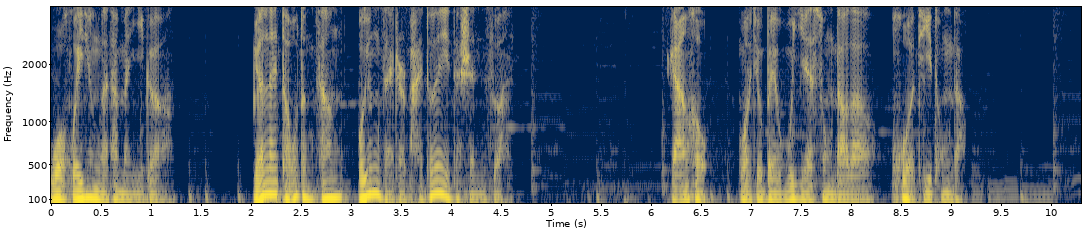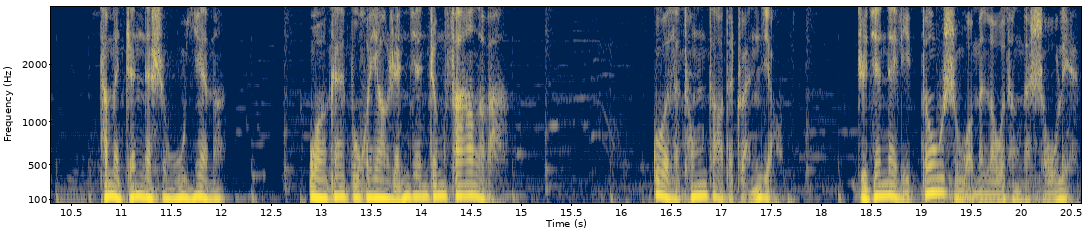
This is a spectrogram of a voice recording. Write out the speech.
我回敬了他们一个“原来头等舱不用在这排队”的神色，然后我就被物业送到了货梯通道。他们真的是物业吗？我该不会要人间蒸发了吧？过了通道的转角，只见那里都是我们楼层的熟脸，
